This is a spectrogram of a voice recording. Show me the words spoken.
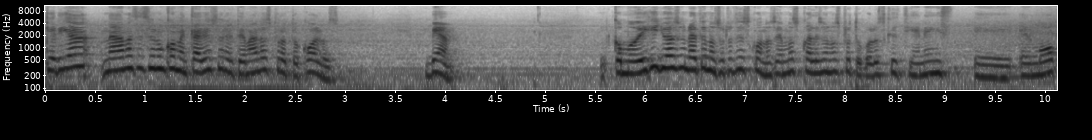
quería nada más hacer un comentario sobre el tema de los protocolos. Vean, como dije yo hace un rato, nosotros desconocemos cuáles son los protocolos que tiene eh, el MOB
